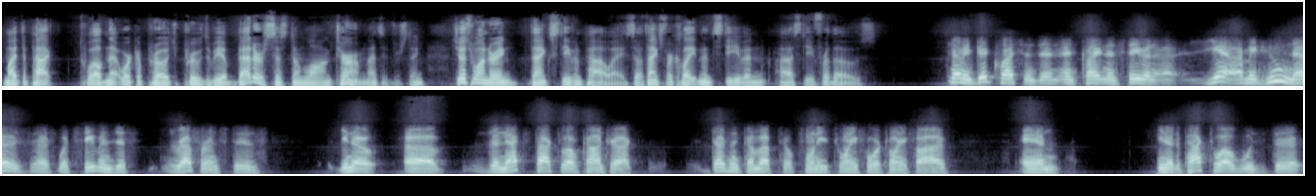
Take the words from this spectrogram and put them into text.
might the Pac-12 network approach prove to be a better system long-term? That's interesting. Just wondering. Thanks, Stephen Poway. So thanks for Clayton and Stephen, uh, Steve, for those. I mean, good questions, and, and Clayton and Stephen. Uh, yeah, I mean, who knows? Uh, what Stephen just referenced is, you know, uh, the next Pac-12 contract doesn't come up till 2024, 25. And, you know, the Pac 12 was the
